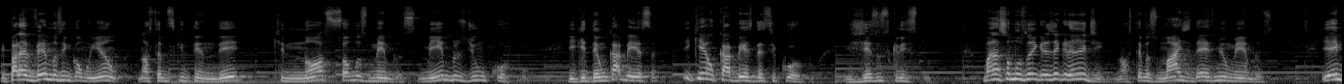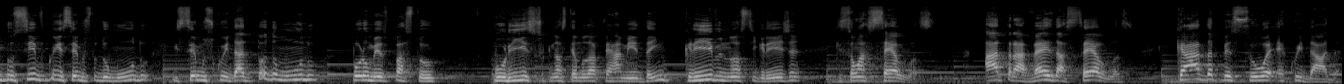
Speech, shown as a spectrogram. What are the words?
E para vivermos em comunhão, nós temos que entender que nós somos membros, membros de um corpo e que tem um cabeça. E quem é o cabeça desse corpo? Jesus Cristo. Mas nós somos uma igreja grande, nós temos mais de 10 mil membros. E é impossível conhecermos todo mundo e sermos cuidados de todo mundo por um mesmo pastor. Por isso que nós temos uma ferramenta incrível na nossa igreja, que são as células. Através das células, cada pessoa é cuidada.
